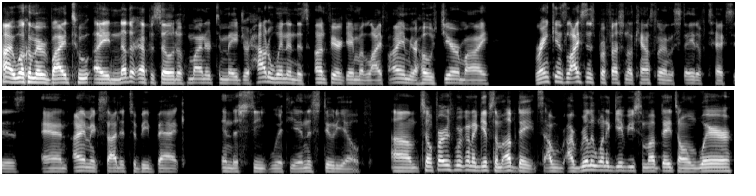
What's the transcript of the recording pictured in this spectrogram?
Hi, welcome everybody to another episode of Minor to Major How to Win in This Unfair Game of Life. I am your host, Jeremiah Rankins, licensed professional counselor in the state of Texas, and I am excited to be back in the seat with you in the studio. Um, so, first, we're going to give some updates. I, I really want to give you some updates on where,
